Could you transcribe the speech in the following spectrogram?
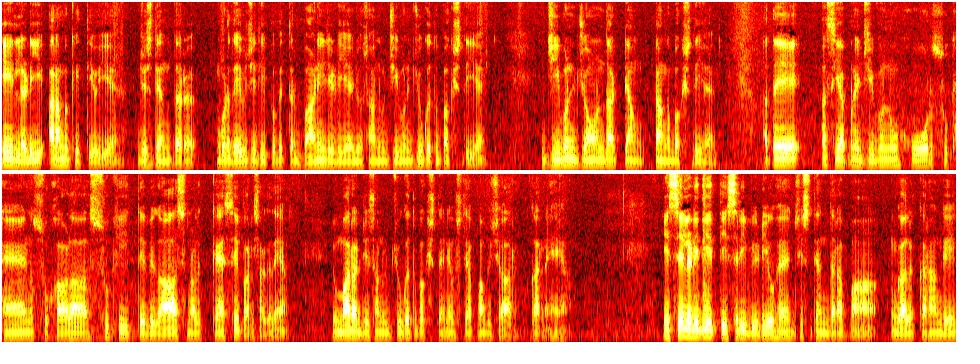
ਇਹ ਲੜੀ ਆਰੰਭ ਕੀਤੀ ਹੋਈ ਹੈ, ਜਿਸ ਦੇ ਅੰਦਰ ਗੁਰਦੇਵ ਜੀ ਦੀ ਪਵਿੱਤਰ ਬਾਣੀ ਜਿਹੜੀ ਹੈ, ਜੋ ਸਾਨੂੰ ਜੀਵਨ ਜੁਗਤ ਬਖਸ਼ਦੀ ਹੈ, ਜੀਵਨ ਜਿਉਣ ਦਾ ਢੰਗ ਢੰਗ ਬਖਸ਼ਦੀ ਹੈ ਅਤੇ ਅਸੀਂ ਆਪਣੇ ਜੀਵਨ ਨੂੰ ਹੋਰ ਸੁਖੈਨ ਸੁਖਾਲਾ, ਸੁਖੀ ਤੇ ਵਿਗਾਸ ਨਾਲ ਕੈਸੇ ਭਰ ਸਕਦੇ ਹਾਂ? ਜੋ ਮਹਾਰਾਜ ਜੀ ਸਾਨੂੰ ਜੁਗਤ ਬਖਸ਼ਦੇ ਨੇ, ਉਸ ਤੇ ਆਪਾਂ ਵਿਚਾਰ ਕਰ ਰਹੇ ਹਾਂ। ਇਸੇ ਲੜੀ ਦੀ ਇਹ ਤੀਸਰੀ ਵੀਡੀਓ ਹੈ, ਜਿਸ ਦੇ ਅੰਦਰ ਆਪਾਂ ਗੱਲ ਕਰਾਂਗੇ।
